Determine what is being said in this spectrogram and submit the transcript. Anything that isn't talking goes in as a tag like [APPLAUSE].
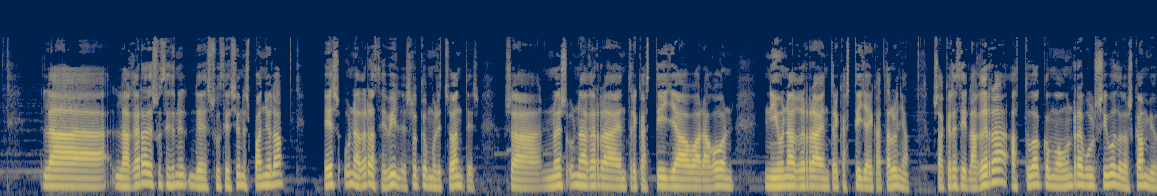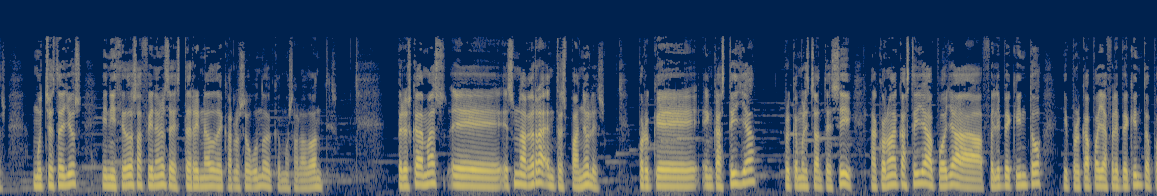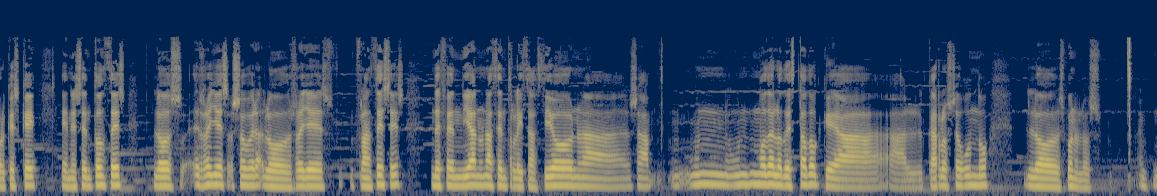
la, la guerra de sucesión, de sucesión española es una guerra civil, es lo que hemos dicho antes. O sea, no es una guerra entre Castilla o Aragón, ni una guerra entre Castilla y Cataluña. O sea, que es decir, la guerra actúa como un revulsivo de los cambios, muchos de ellos iniciados a finales de este reinado de Carlos II del que hemos hablado antes. Pero es que además eh, es una guerra entre españoles, porque en Castilla, porque hemos dicho antes, sí, la corona de Castilla apoya a Felipe V. ¿Y por qué apoya a Felipe V? Porque es que en ese entonces los reyes, sobera- los reyes franceses defendían una centralización, una- un, modelo de Estado que al Carlos II los, bueno, los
